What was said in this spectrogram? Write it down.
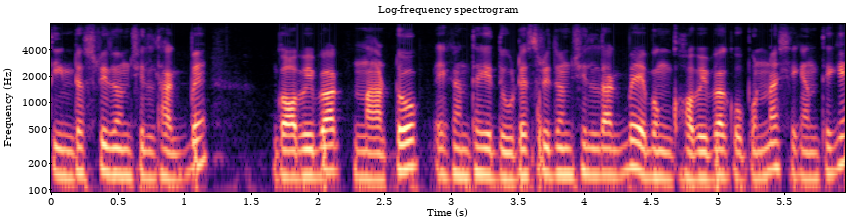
তিনটা সৃজনশীল থাকবে। গ বিভাগ নাটক, এখান থেকে দুইটা সৃজনশীল থাকবে এবং ঘ বিভাগ উপন্যাস, এখান থেকে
